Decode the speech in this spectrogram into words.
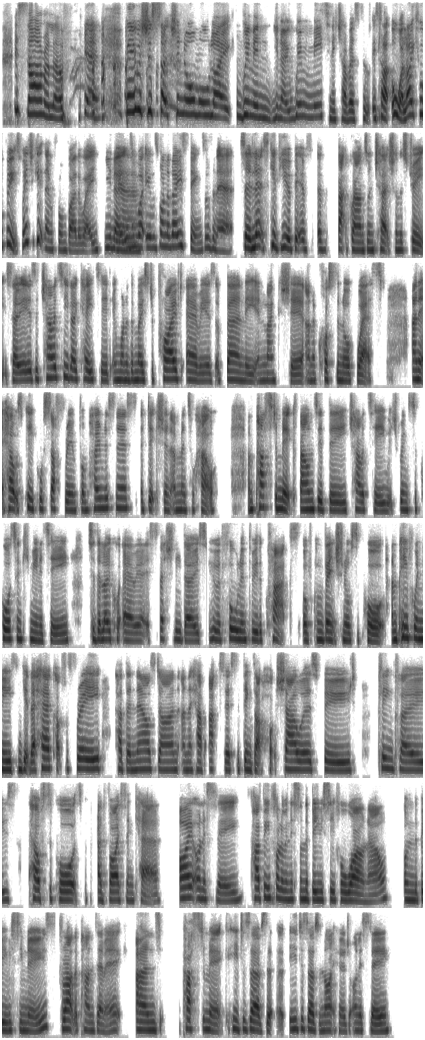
it's Sarah, love. yeah. But it was just such a normal, like women, you know, women meeting each other. So It's like, oh, I like your boots. Where'd you get them from, by the way? You know, it, was, one- it was one of those things, wasn't it? So let's give you a bit of, of background on Church on the Street. So it is a charity located in one of the most deprived areas of Burnley in Lancashire and across the Northwest. And it helps people suffering from homelessness, addiction, and mental health. And Pastor Mick founded the charity, which brings support and community to the local area, especially those who have fallen through the cracks of conventional support. And people in need can get their hair cut for free, have their nails done, and they have access to things like hot showers, food, clean clothes, health support, advice, and care. I honestly have been following this on the BBC for a while now, on the BBC News throughout the pandemic. And Pastor Mick, he deserves it. He deserves a knighthood, honestly.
